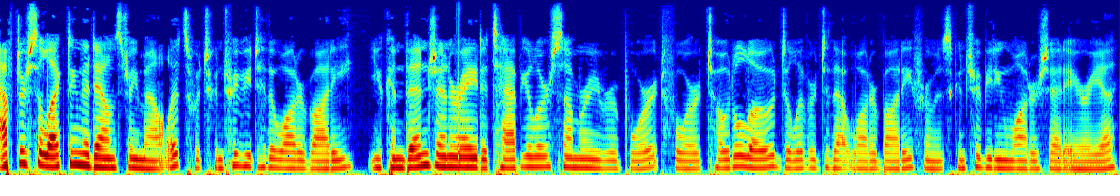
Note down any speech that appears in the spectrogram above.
After selecting the downstream outlets which contribute to the water body, you can then generate a tabular summary report for total load delivered to that water body from its contributing watershed area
